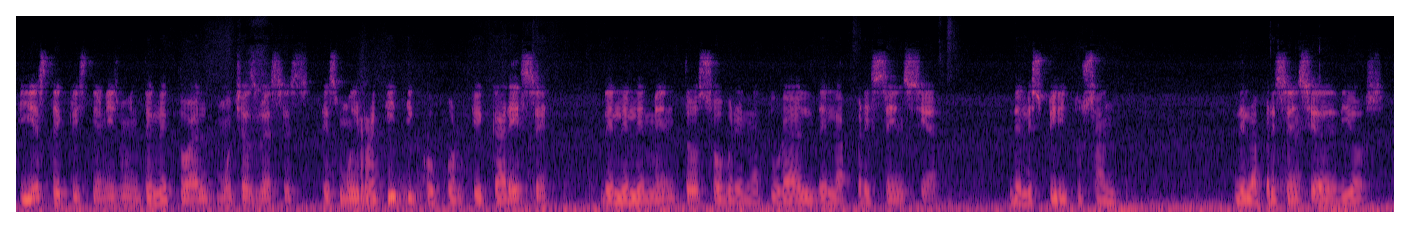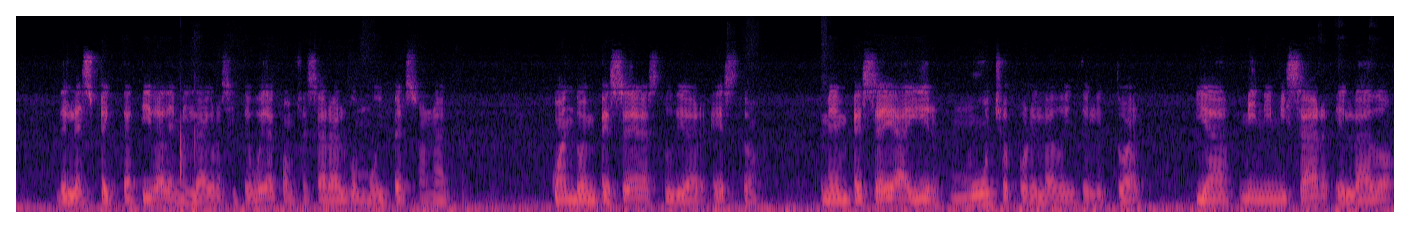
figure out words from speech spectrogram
Y este cristianismo intelectual muchas veces es muy raquítico porque carece del elemento sobrenatural de la presencia del Espíritu Santo, de la presencia de Dios de la expectativa de milagros y te voy a confesar algo muy personal. Cuando empecé a estudiar esto, me empecé a ir mucho por el lado intelectual y a minimizar el lado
